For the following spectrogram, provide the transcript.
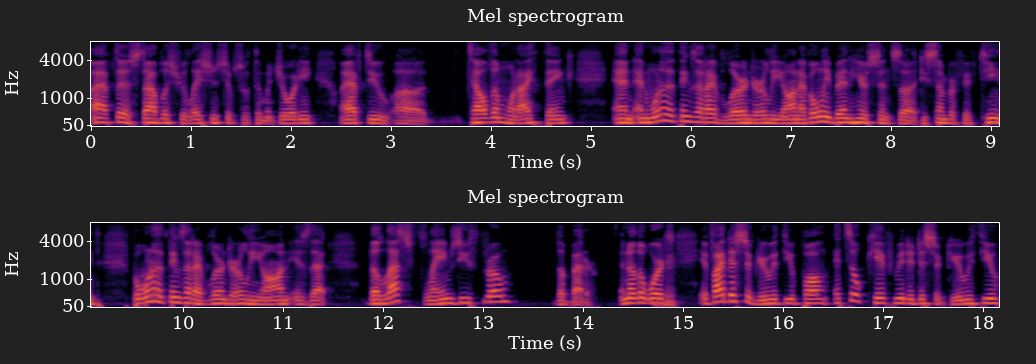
I have to establish relationships with the majority. I have to uh, tell them what I think. And, and one of the things that I've learned early on, I've only been here since uh, December 15th, but one of the things that I've learned early on is that the less flames you throw, the better. In other words, if I disagree with you, Paul, it's okay for me to disagree with you.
